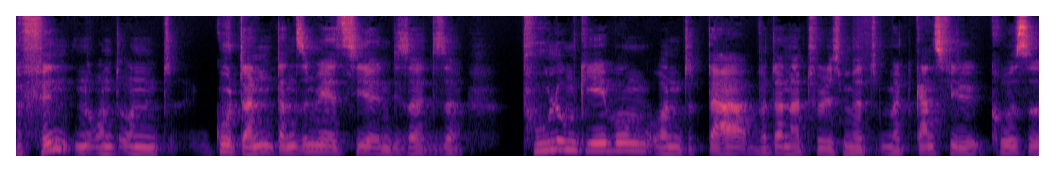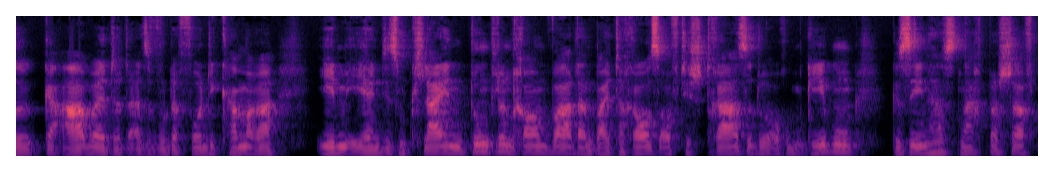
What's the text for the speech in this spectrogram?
befinden und, und gut, dann, dann sind wir jetzt hier in dieser, dieser Pool-Umgebung und da wird dann natürlich mit, mit ganz viel Größe gearbeitet. Also wo davor die Kamera eben eher in diesem kleinen, dunklen Raum war, dann weiter raus auf die Straße, du auch Umgebung gesehen hast, Nachbarschaft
